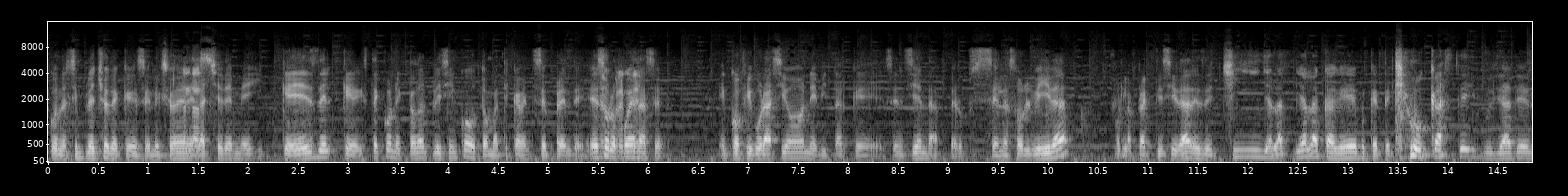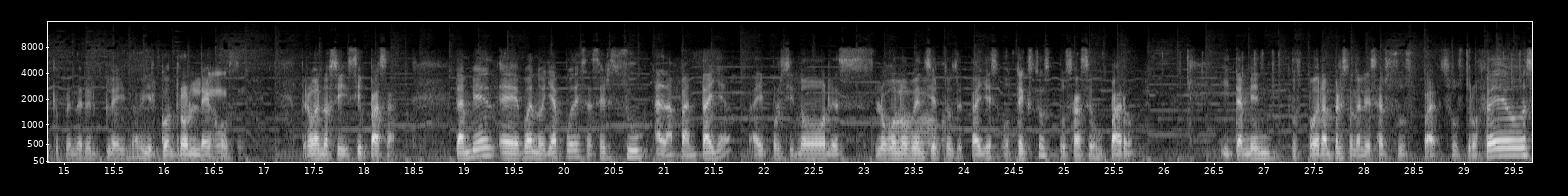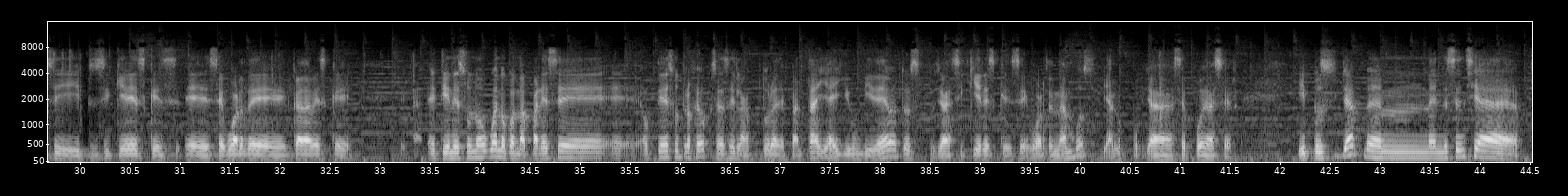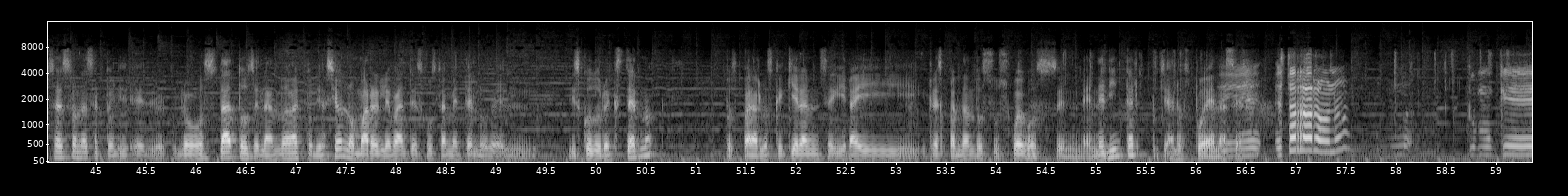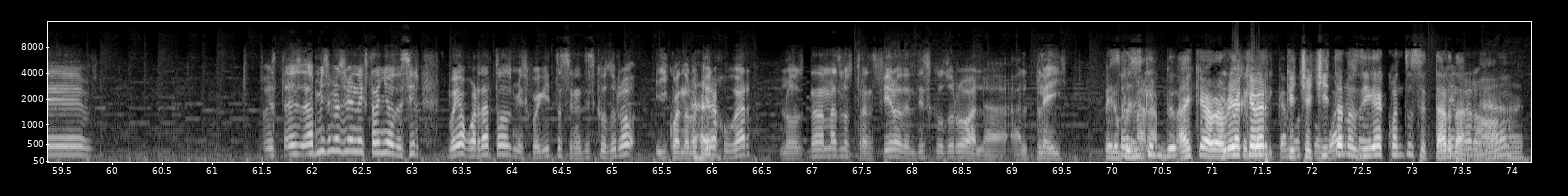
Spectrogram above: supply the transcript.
con el simple hecho de que seleccionen el HDMI, que es del que esté conectado al Play 5, automáticamente se prende. Eso lo pueden hacer en configuración, evitar que se encienda, pero si se les olvida por la practicidad, es de chi, ya la, ya la cagué porque te equivocaste y pues ya tienes que prender el play, ¿no? Y el control lejos. Pero bueno, sí, sí pasa. También, eh, bueno, ya puedes hacer zoom a la pantalla. Ahí por si no les, luego no ven ciertos detalles o textos, pues hace un paro. Y también pues podrán personalizar sus, sus trofeos y pues, si quieres que eh, se guarde cada vez que tienes uno, bueno, cuando aparece, obtienes un trofeo, pues hace la captura de pantalla y un video. Entonces, pues ya si quieres que se guarden ambos, ya, lo, ya se puede hacer. Y pues ya em, en, esencia pues son las eh, los datos de la nueva actualización. Lo más relevante es justamente lo del disco duro externo. Pues para los que quieran seguir ahí respaldando sus juegos en, el Inter, pues ya los pueden eh, hacer. Está raro, ¿no? Como que... Pues, a mí se me hace bien extraño decir, voy a guardar todos mis jueguitos en el disco duro y cuando lo quiera jugar, los, nada más los transfiero del disco duro a la, al Play. Pero pues es que, hay que habría que, ver que Chechito nos diga cuánto se tarda, ¿no?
